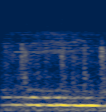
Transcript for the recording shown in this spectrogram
我以为你已经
